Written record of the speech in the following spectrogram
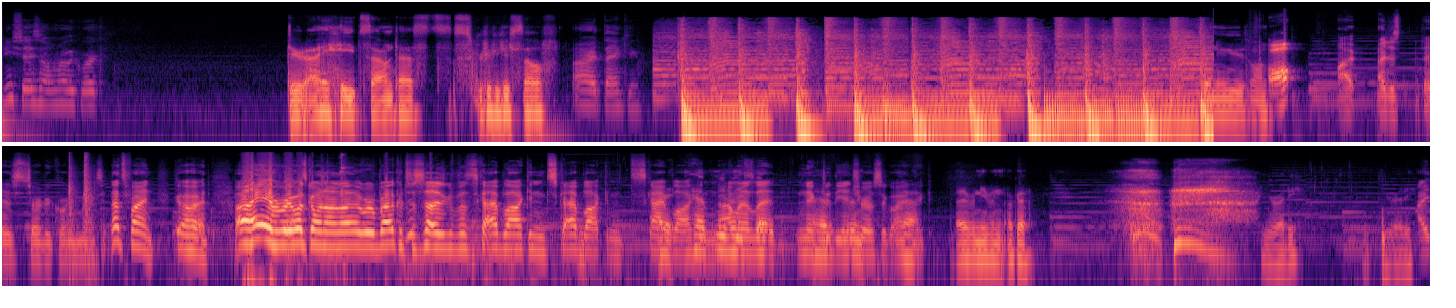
Can you say something really quick? Dude, I hate sound tests. Screw yourself. All right, thank you. The New Year's one. Oh, I, I just I just started recording by accident. That's fine. Go ahead. Uh, hey everybody, what's going on? Uh, we're welcome to Sky- Skyblock and Skyblock and Skyblock, and I'm gonna let Nick do the even- intro. So go ahead, yeah. Nick. I haven't even. Okay. you ready? You ready? I-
